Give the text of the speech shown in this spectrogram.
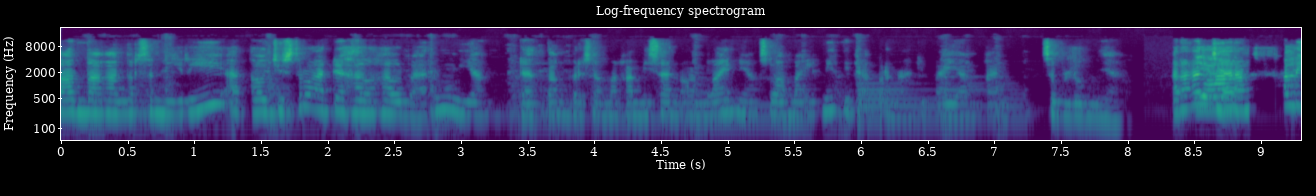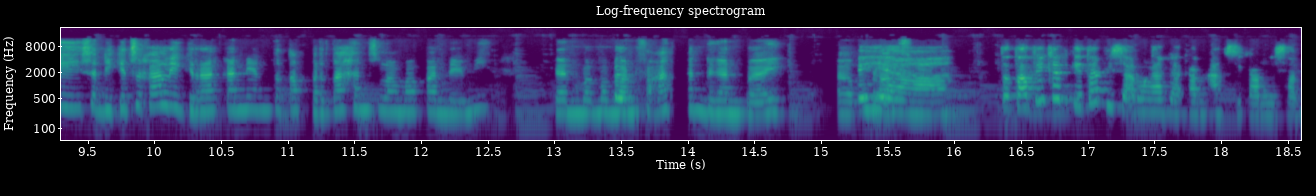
tantangan tersendiri atau justru ada hal-hal baru yang datang bersama kamisan online yang selama ini tidak pernah dibayangkan sebelumnya? Karena kan Ya. jarang sekali, sedikit sekali gerakan yang tetap bertahan selama pandemi dan mem- memanfaatkan dengan baik eh, platform. Iya, tetapi kan kita bisa mengadakan aksi kamisan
